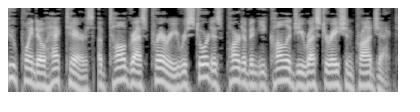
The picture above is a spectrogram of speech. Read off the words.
(2.0 hectares) of tallgrass prairie restored as part of an ecology restoration project.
